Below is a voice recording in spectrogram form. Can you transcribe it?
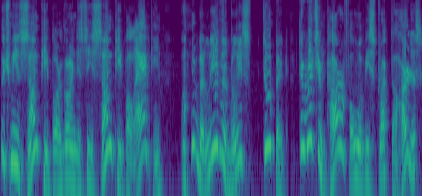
which means some people are going to see some people acting unbelievably stupid. The rich and powerful will be struck the hardest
